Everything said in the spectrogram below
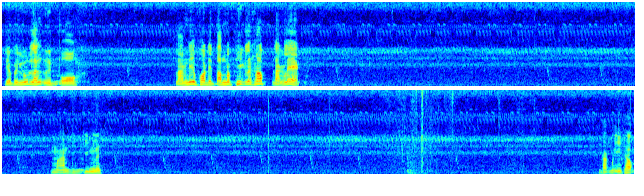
เดี๋ยวไปรุ่นหลังอื่นต่อหลังนี้พอได้ตำน้ำพริกแล้วครับ หลังแรกหมานจริงๆเลย ดักไปอีกครับ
